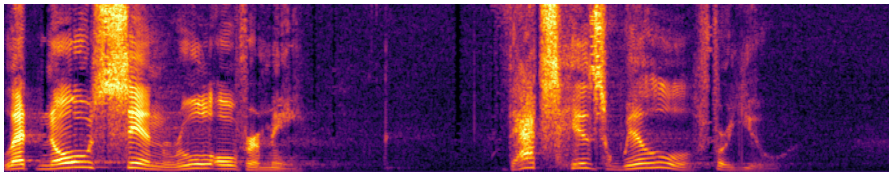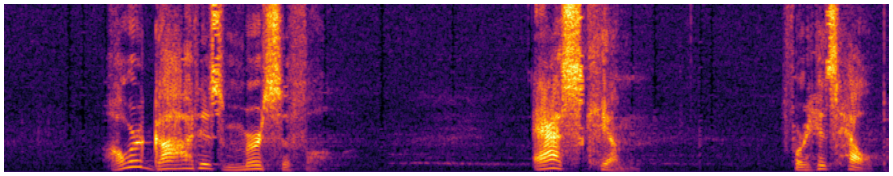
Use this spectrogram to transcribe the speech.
Let no sin rule over me. That's His will for you. Our God is merciful. Ask Him for His help.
